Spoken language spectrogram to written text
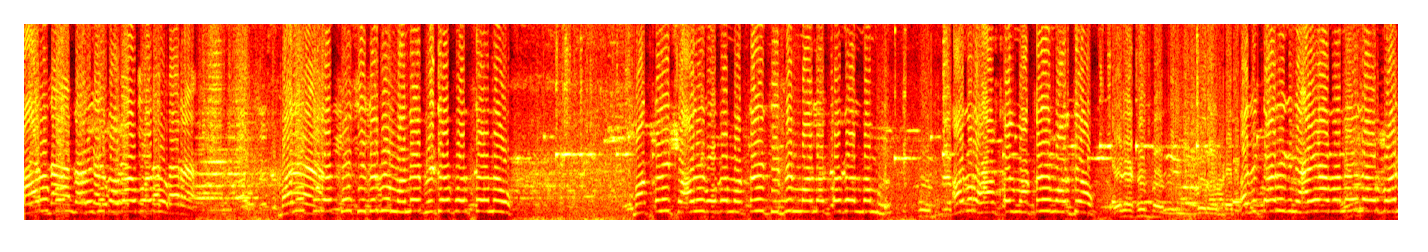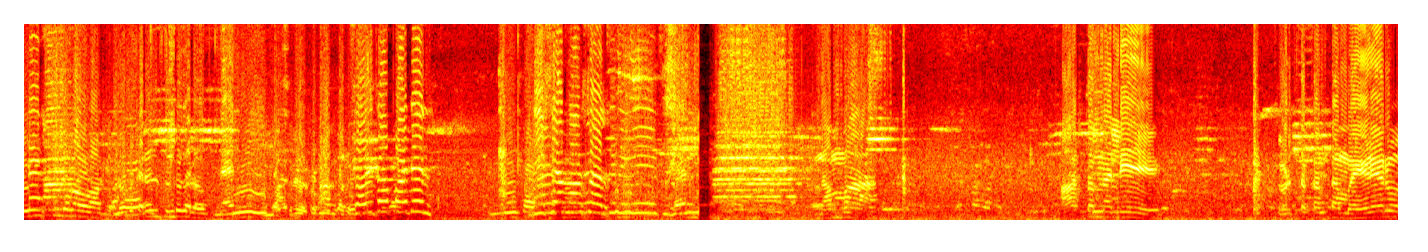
ಆರು ರೂಪಾಯಿ ನನಗೆ ಪಗಾರ ಬರೋದು. ಮನೆ ಕೂಡ ಕೂಸಿದ್ರು ಬಿ ಮನೆ ಬಿಟ್ಟಾಕ್ ಬರ್ತೇವೆ ನಾವು ಮಕ್ಕಳಿಗೆ ಶಾಲೆಗೆ ಹೋಗೋ ಮಕ್ಕಳಿಗೆ ಟಿಫಿನ್ ಮಾಡ್ಲಕ್ಕಾಗಲ್ಲ ನಮ್ಗೆ ಆದ್ರೆ ಹಾಸ್ಟೆಲ್ ಮಕ್ಕಳಿಗೆ ಮಾಡ್ತೇವ್ ಅಧಿಕಾರಿಗೆ ನ್ಯಾಯ ಅದನ್ನ ಇಲ್ಲ ಅವ್ರು ಬನ್ನಿ ಸವಿತಾ ಪಾಟೀಲ್ ದಿಶಾ ಮಾರ್ಷಲ್ ನಮ್ಮ ಹಾಸ್ಟೆಲ್ನಲ್ಲಿ ದುಡ್ತಕ್ಕಂಥ ಮಹಿಳೆಯರು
